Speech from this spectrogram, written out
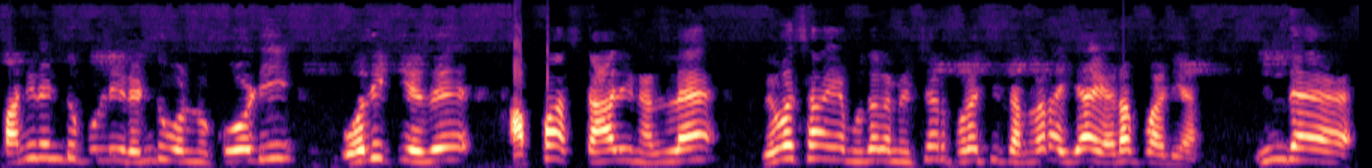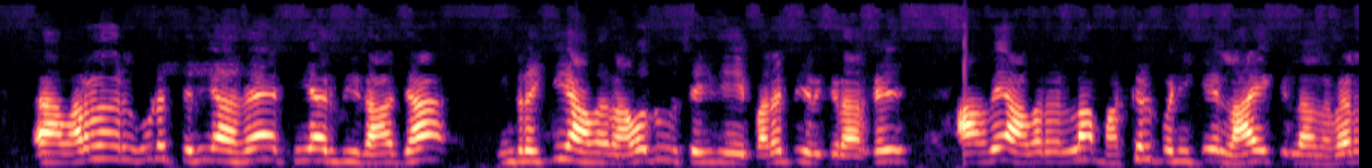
பன்னிரெண்டு புள்ளி ரெண்டு ஒன்று கோடி ஒதுக்கியது அப்பா ஸ்டாலின் அல்ல விவசாய முதலமைச்சர் புரட்சி தமிழர் ஐயா எடப்பாடியார். இந்த வரலாறு கூட தெரியாத டிஆர்பி ராஜா இன்றைக்கு அவர் அவதூறு செய்தியை பரப்பி இருக்கிறார்கள். ஆகவே அவரெல்லாம் மக்கள் பணிக்கு லாயக்கு இல்லாதவர்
